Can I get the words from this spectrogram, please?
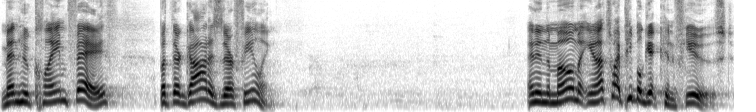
Men who claim faith, but their God is their feeling. And in the moment, you know, that's why people get confused.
